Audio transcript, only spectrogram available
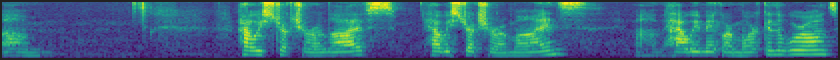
um, how we structure our lives, how we structure our minds, um, how we make our mark in the world.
